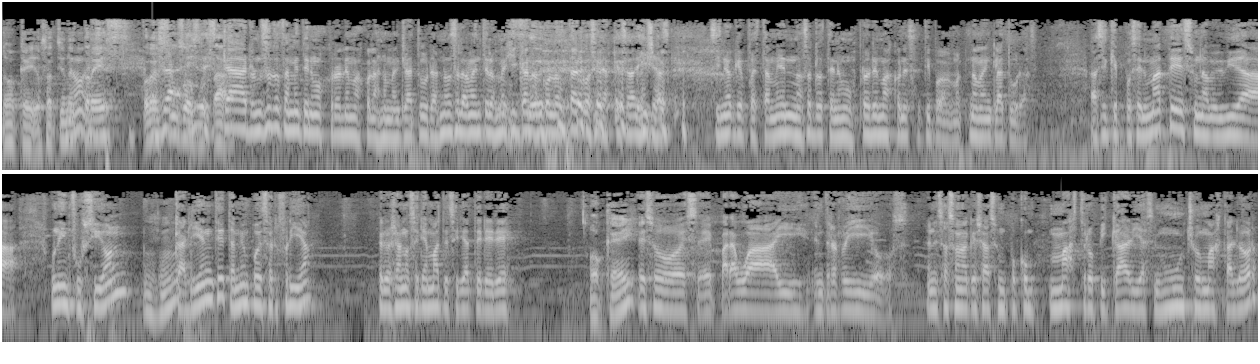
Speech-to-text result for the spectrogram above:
Ok, o sea, tiene ¿no? tres, O tres sea, usos. es- es Ah, claro, nosotros también tenemos problemas con las nomenclaturas, no solamente los mexicanos con los tacos y las quesadillas, sino que pues también nosotros tenemos problemas con ese tipo de nomenclaturas. Así que pues el mate es una bebida, una infusión caliente, también puede ser fría, pero ya no sería mate, sería tereré. Ok. Eso es eh, Paraguay, Entre Ríos, en esa zona que ya hace un poco más tropical y hace mucho más calor,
